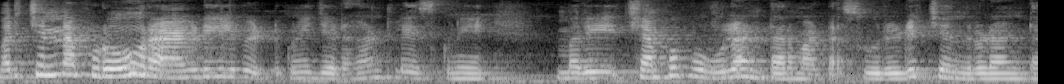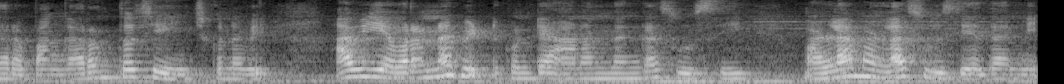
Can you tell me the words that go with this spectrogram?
మరి చిన్నప్పుడు రాగిడీలు పెట్టుకుని జడగంటలు వేసుకుని మరి చెంప పువ్వులు అంటారన్నమాట. సూర్యుడు చంద్రుడు అంటారు బంగారంతో చేయించుకున్నవి. అవి ఎవరన్నా పెట్టుకుంటే ఆనందం ఆనందంగా చూసి మళ్ళా మళ్ళా చూసేదాన్ని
